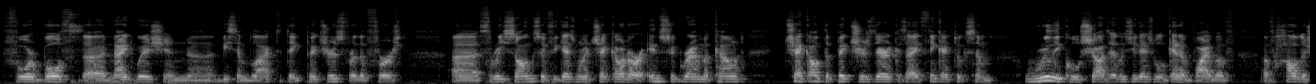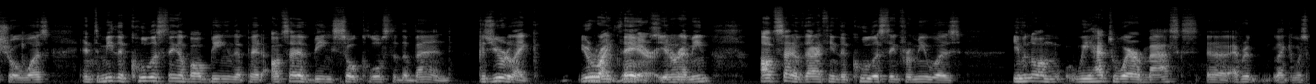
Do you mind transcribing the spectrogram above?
for both uh, Nightwish and uh, Beast in Black to take pictures for the first uh, three songs. So if you guys want to check out our Instagram account, check out the pictures there because I think I took some really cool shots. At least you guys will get a vibe of of how the show was. And to me, the coolest thing about being in the pit, outside of being so close to the band, because you're like you're Right right there. close, You know yeah. what I mean? Outside of that, I think the coolest thing for me was, even though I'm, we had to wear masks, uh, every like it was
